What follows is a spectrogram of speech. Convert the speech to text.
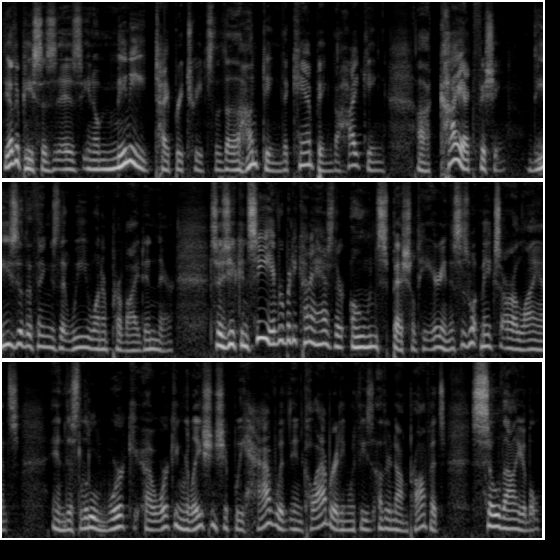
the other piece is, is, you know, mini type retreats, the, the hunting, the camping, the hiking, uh, kayak fishing. These are the things that we want to provide in there. So as you can see, everybody kind of has their own specialty area, and this is what makes our alliance and this little work uh, working relationship we have with in collaborating with these other nonprofits so valuable.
